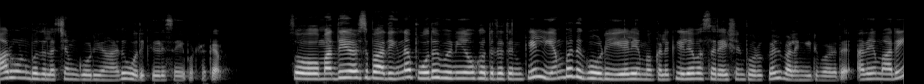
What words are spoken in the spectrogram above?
ஆறு ஒன்பது லட்சம் கோடியானது ஒதுக்கீடு செய்யப்பட்டிருக்கு. ஸோ மத்திய அரசு பார்த்திங்கன்னா பொது விநியோக திட்டத்தின் கீழ் எண்பது கோடி ஏழை மக்களுக்கு இலவச ரேஷன் பொருட்கள் வழங்கிட்டு வருது. அதே மாதிரி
